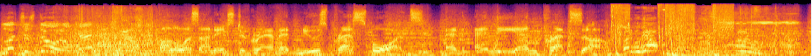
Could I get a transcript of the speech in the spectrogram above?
Let's just do it, okay? Follow us on Instagram at News Press Sports and NDN Prep Zone. Let we go.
